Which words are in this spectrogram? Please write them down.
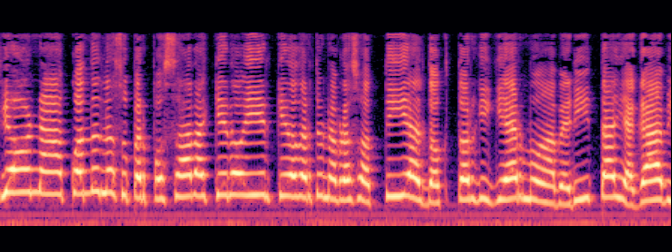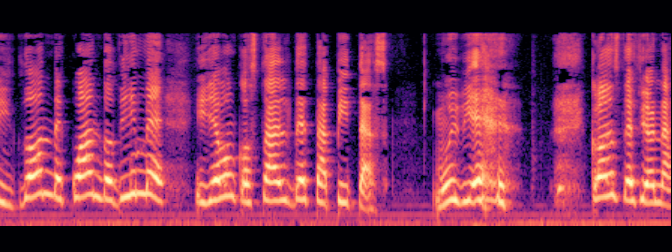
Fiona, ¿cuándo es la superposada? Quiero ir, quiero darte un abrazo a ti, al doctor Guillermo, a Verita y a Gaby. ¿Dónde? ¿Cuándo? Dime. Y llevo un costal de tapitas. Muy bien. Conste, Fiona,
